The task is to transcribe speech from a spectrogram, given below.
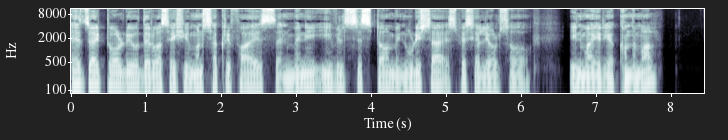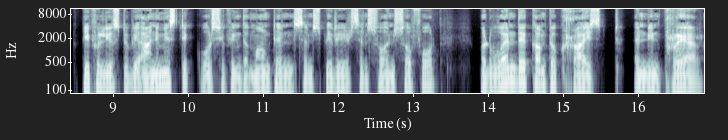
as I told you, there was a human sacrifice and many evil system in Odisha, especially also in my area, Kandhamal. People used to be animistic, worshipping the mountains and spirits and so on and so forth. But when they come to Christ and in prayer,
